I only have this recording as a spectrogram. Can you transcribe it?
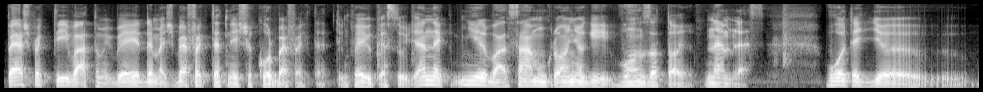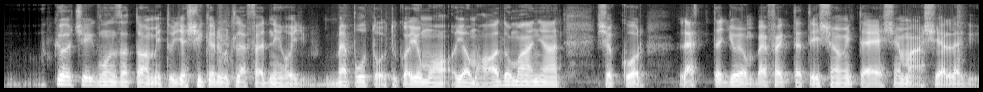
perspektívát, amiben érdemes befektetni, és akkor befektettünk. Vegyük ezt úgy. Ennek nyilván számunkra anyagi vonzata nem lesz. Volt egy ö, költségvonzata, amit ugye sikerült lefedni, hogy bepótoltuk a Yamaha, adományát, és akkor lett egy olyan befektetés, ami teljesen más jellegű,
